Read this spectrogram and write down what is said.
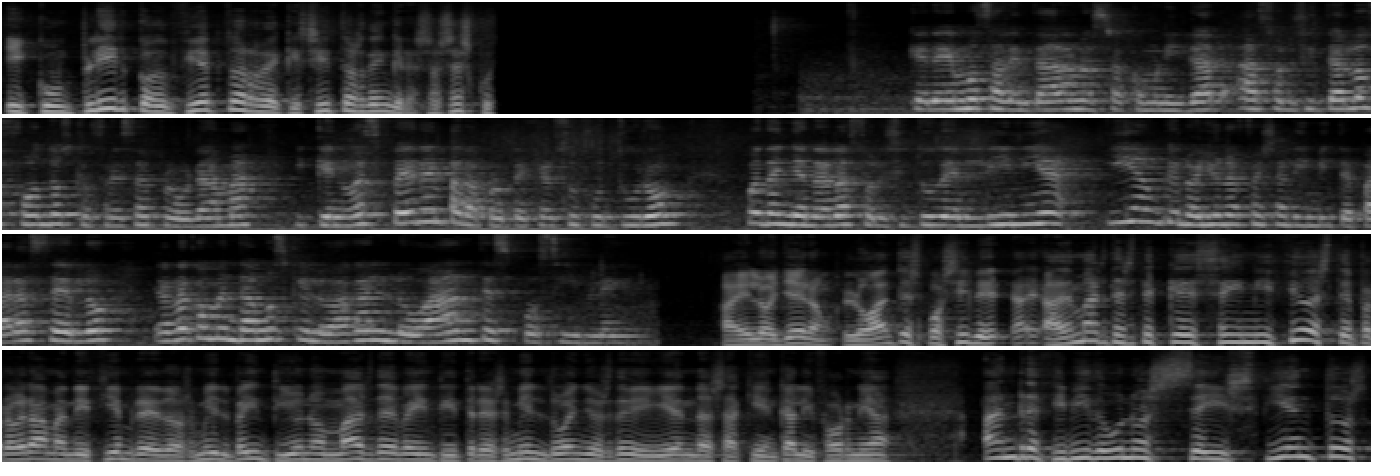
y cumplir con ciertos requisitos de ingresos. Escucha. Queremos alentar a nuestra comunidad a solicitar los fondos que ofrece el programa y que no esperen para proteger su futuro. Pueden llenar la solicitud en línea y aunque no hay una fecha límite para hacerlo, les recomendamos que lo hagan lo antes posible. Ahí lo oyeron, lo antes posible. Además, desde que se inició este programa en diciembre de 2021, más de 23.000 dueños de viviendas aquí en California han recibido unos 600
